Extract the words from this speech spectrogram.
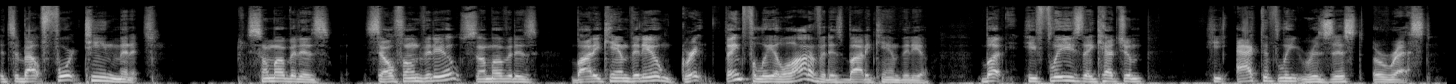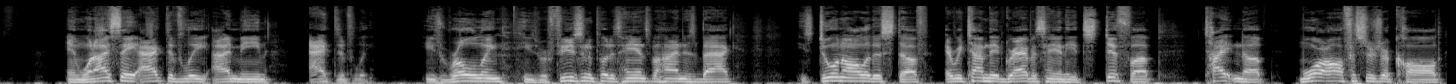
It's about 14 minutes. Some of it is cell phone video, some of it is body cam video. Great. Thankfully, a lot of it is body cam video. But he flees, they catch him. He actively resists arrest. And when I say actively, I mean actively. He's rolling. He's refusing to put his hands behind his back. He's doing all of this stuff. Every time they'd grab his hand, he'd stiff up, tighten up. More officers are called.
